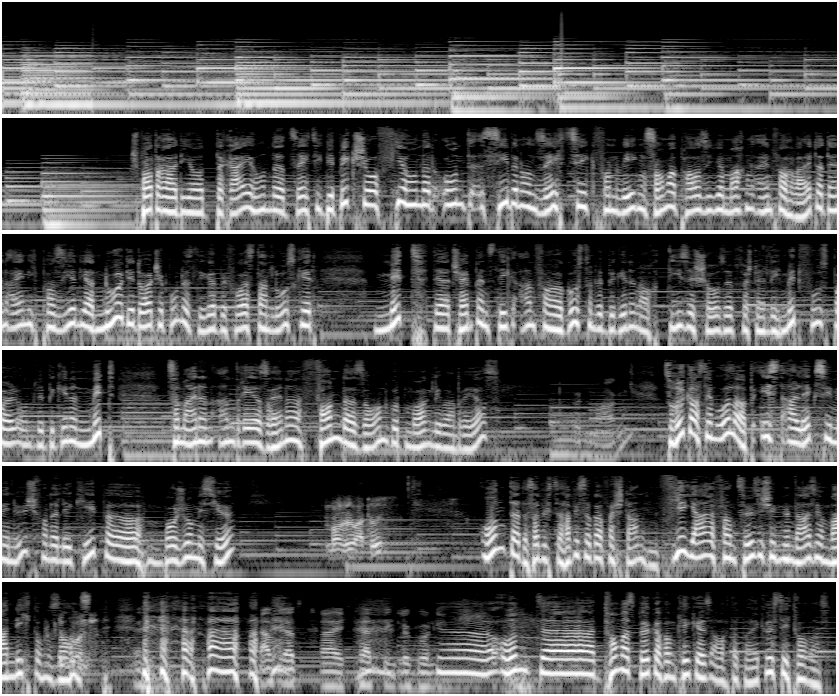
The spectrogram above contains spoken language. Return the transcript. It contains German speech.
Sportradio 360, die Big Show 467 von wegen Sommerpause. Wir machen einfach weiter, denn eigentlich pausiert ja nur die deutsche Bundesliga, bevor es dann losgeht mit der Champions League Anfang August und wir beginnen auch diese Show selbstverständlich mit Fußball und wir beginnen mit zum einen Andreas Renner von der Zone. Guten Morgen, lieber Andreas. Guten Morgen. Zurück aus dem Urlaub ist Alexis Menüsch von der L'Equipe. Bonjour, Monsieur. Bonjour à tous. Und, äh, das habe ich, das hab ich sogar verstanden, vier Jahre Französisch im Gymnasium waren nicht umsonst. Dafür hat's gereicht. Herzlichen Glückwunsch. Ja, und äh, Thomas Böcker vom Kicker ist auch dabei. Grüß dich, Thomas.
